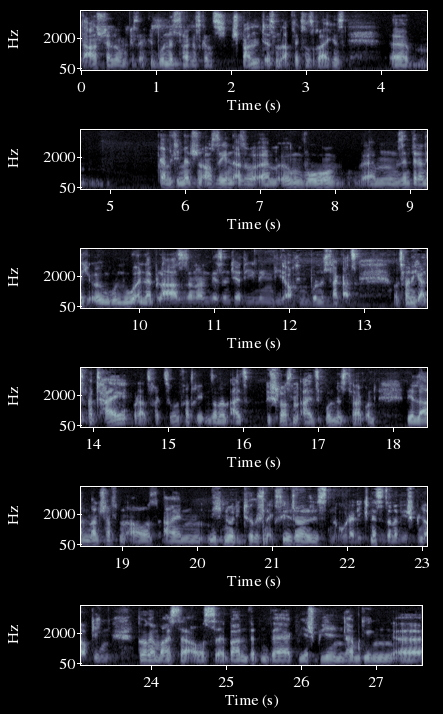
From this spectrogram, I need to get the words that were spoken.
Darstellung des FD-Bundestages ganz spannend ist und abwechslungsreich ist. Äh, damit die Menschen auch sehen, also ähm, irgendwo sind wir da nicht irgendwo nur in der Blase, sondern wir sind ja diejenigen, die auch den Bundestag als, und zwar nicht als Partei oder als Fraktion vertreten, sondern als geschlossen als Bundestag. Und wir laden Mannschaften aus, ein, nicht nur die türkischen Exiljournalisten oder die Knesset, sondern wir spielen auch gegen Bürgermeister aus äh, Baden-Württemberg. Wir spielen, haben gegen äh,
